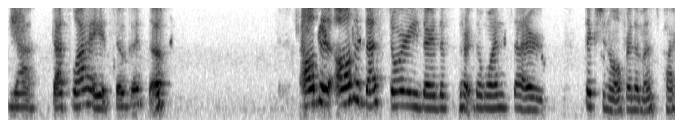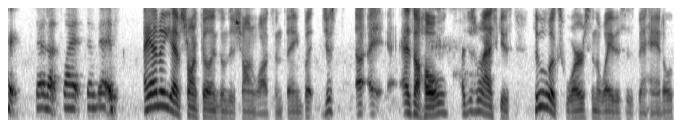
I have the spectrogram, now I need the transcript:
Yeah, that's why it's so good though. All the all the best stories are the the ones that are fictional for the most part. So that's why it's so good. Hey, I know you have strong feelings on the Deshaun Watson thing, but just uh, I, as a whole, I just want to ask you this: Who looks worse in the way this has been handled?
